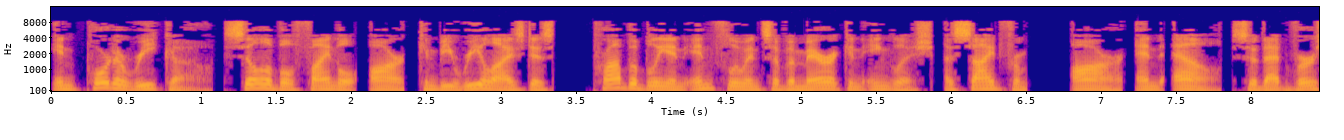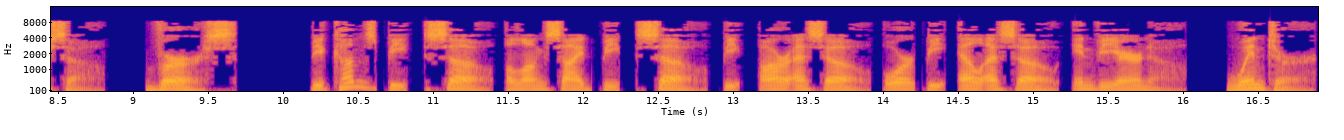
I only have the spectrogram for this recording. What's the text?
In Puerto Rico, syllable final r can be realized as probably an influence of American English, aside from r and l, so that verso verse becomes b so alongside b so b rso or b lso invierno winter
